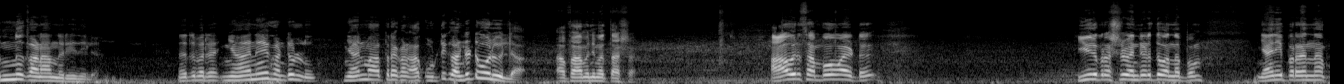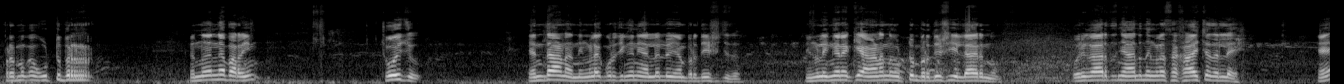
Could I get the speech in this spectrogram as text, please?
ഒന്ന് കാണാവുന്ന രീതിയിൽ. എന്നിട്ട് പറയാം ഞാനേ കണ്ടുള്ളൂ. ഞാൻ മാത്രമേ ആ കുട്ടി കണ്ടിട്ട് പോലുമില്ല ആ ഫാമിലി മത്താഷ. ആ ഒരു സംഭവമായിട്ട് ഈ ഒരു പ്രശ്നം എന്റെ അടുത്ത് വന്നപ്പം ഈ പറയുന്ന പ്രമുഖ കൂട്ടുപിർ എന്ന് തന്നെ പറയും. ചോദിച്ചു എന്താണ്? നിങ്ങളെക്കുറിച്ച് ഇങ്ങനെയല്ലല്ലോ ഞാൻ പ്രതീക്ഷിച്ചത്. നിങ്ങളിങ്ങനെയൊക്കെ ആണെന്ന് ഒട്ടും പ്രതീക്ഷയില്ലായിരുന്നു. ഒരു കാലത്ത് ഞാൻ നിങ്ങളെ സഹായിച്ചതല്ലേ? ഏ?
